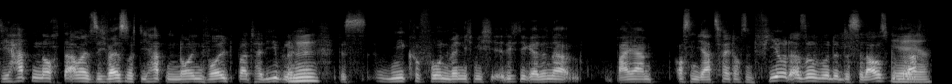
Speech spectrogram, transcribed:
Die hatten noch damals, ich weiß noch, die hatten 9 Volt Batterieblöcke. Mhm. Das Mikrofon, wenn ich mich richtig erinnere, war ja aus dem Jahr 2004 oder so, wurde das rausgebracht.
